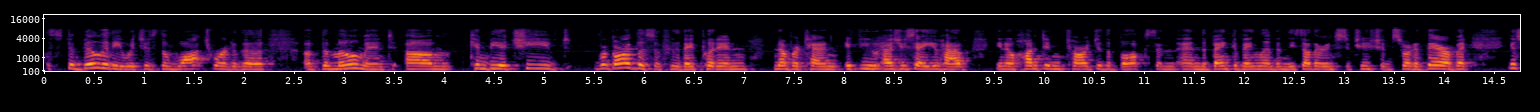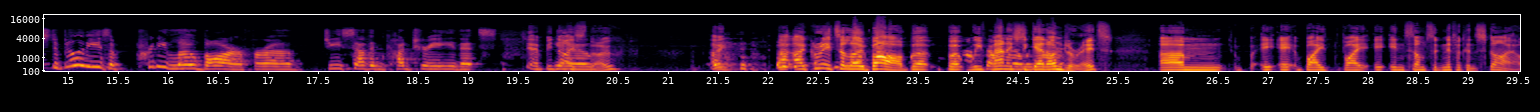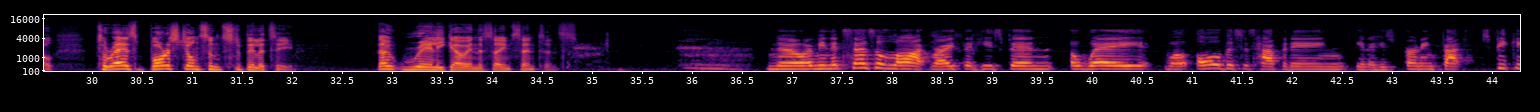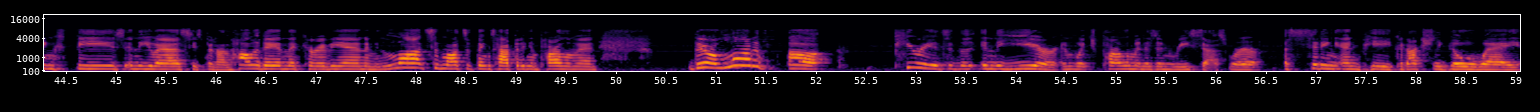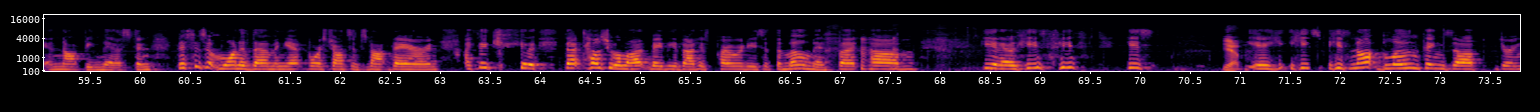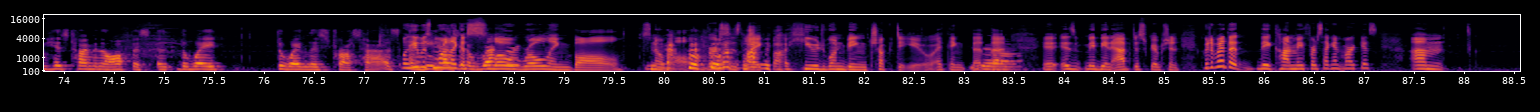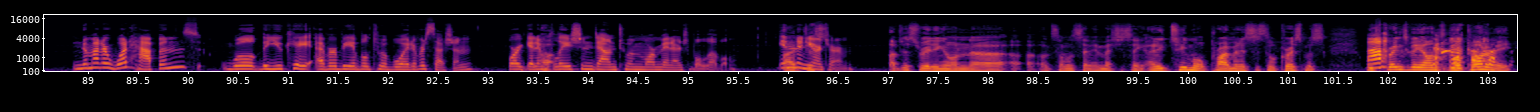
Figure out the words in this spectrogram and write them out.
stability, which is the watchword of the of the moment, um, can be achieved regardless of who they put in number 10 if you as you say you have you know hunt in charge of the books and and the bank of england and these other institutions sort of there but you know, stability is a pretty low bar for a g7 country that's Yeah, it'd be nice know- though. I, I agree it's a low bar, but but we've managed to get under it um, b- i- i- by by in some significant style. Therese, Boris Johnson stability don't really go in the same sentence. No, I mean, it says a lot, right? That he's been away while all this is happening. You know, he's earning fat speaking fees in the US, he's been on holiday in the Caribbean. I mean, lots and lots of things happening in Parliament. There are a lot of uh, periods in the in the year in which Parliament is in recess, where a sitting MP could actually go away and not be missed. And this isn't one of them, and yet Boris Johnson's not there. And I think you know, that tells you a lot, maybe, about his priorities at the moment. But um, you know, he's he's he's yeah. he's he's not blown things up during his time in the office uh, the way the way Liz Truss has. Well, he was he more like a, a slow record... rolling ball, snowball, versus like a huge one being chucked at you. I think that yeah. that is maybe an apt description. Could we talk about the, the economy for a second, Marcus? Um, no matter what happens, will the UK ever be able to avoid a recession or get uh, inflation uh, down to a more manageable level in I the just, near term? I'm just reading on uh, on someone sent me a message saying only two more prime ministers till Christmas, which brings me on to the economy.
